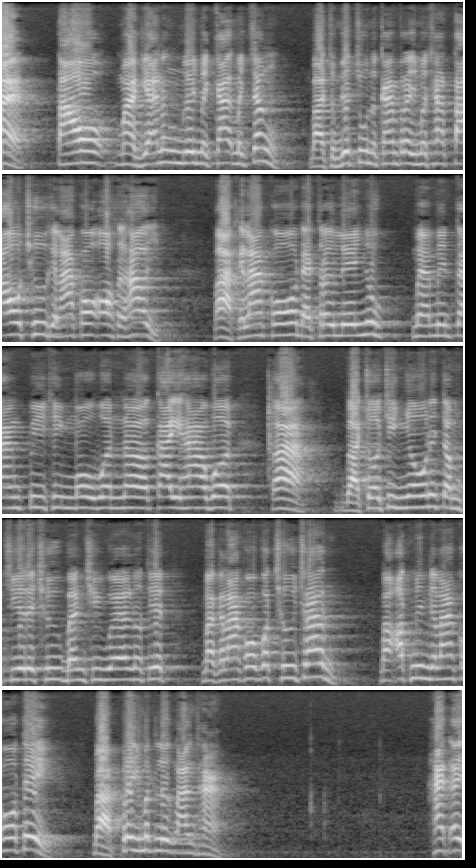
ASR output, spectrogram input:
ដែរតោមួយរយៈហ្នឹងលេងមិនកើតមិនចឹងបាទជំរាបជូនទៅកម្មប្រិយមកថាតោឈឺកីឡាករអស់ទៅហើយបាទកីឡាករដែលត្រូវលេងនោះ មិនមានតាំងពី Timo Werner, Kai Havertz បាទបាទចូលជីញ៉ូនេះតំជាទេឈឺ Ben Chilwell នោះទៀតបាទកីឡាករគាត់ឈឺច្រើន បាទអត់មានកីឡាករទេ បាទប្រិមិត្តលើកឡើងថាហេតុអី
